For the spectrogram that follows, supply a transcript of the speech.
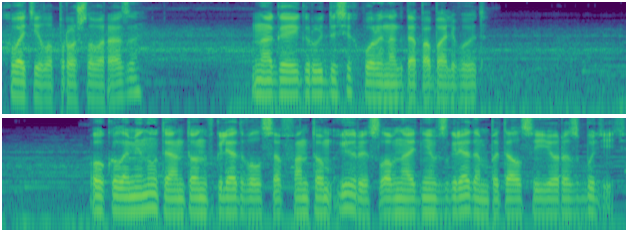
Хватило прошлого раза. Нога и грудь до сих пор иногда побаливают. Около минуты Антон вглядывался в фантом Иры, словно одним взглядом пытался ее разбудить.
